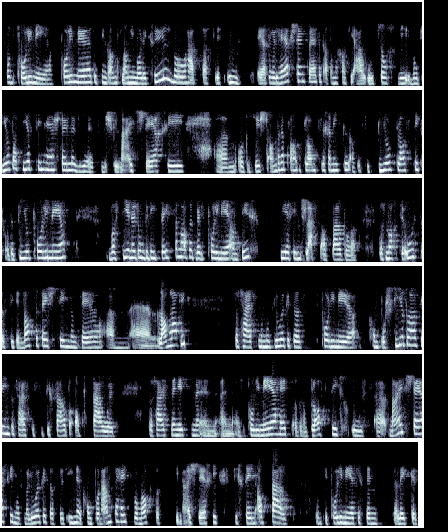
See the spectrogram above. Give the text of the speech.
und Polymer. Polymer, das sind ganz lange Moleküle, die hauptsächlich aus Erdöl hergestellt werden, aber man kann sie auch aus Stoffen, die biobasiert sind, herstellen, wie zum Beispiel Maisstärke ähm, oder sonst andere pflanzliche Mittel. Also es gibt Bioplastik oder Biopolymer, was die nicht unbedingt besser machen, weil Polymer an sich, die sind schlecht abbaubar. Das macht ja aus, dass sie dann wasserfest sind und sehr ähm, äh, langlebig. Das heißt, man muss schauen, dass Polymer kompostierbar sind, das heißt, dass sie sich selber abbauen. Das heißt, wenn jetzt man ein, ein, ein Polymer hat oder ein Plastik aus äh, Maisstärke, muss man schauen, dass dort innen eine Komponente hat, die macht, dass die Maisstärke sich dann abbaut und die Polymer sich dann zerlegen.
